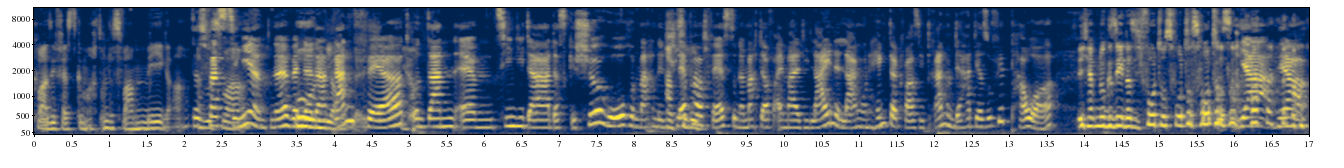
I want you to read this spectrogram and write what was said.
quasi festgemacht und es war mega. Das ist Also faszinierend, ne? Wenn der da ranfährt Ja. und dann ähm, ziehen die da das Geschirr hoch und machen den Absolut. Schlepper fest und dann macht er auf einmal die Leine lang und hängt da quasi dran und der hat ja so viel Power. Ich habe nur gesehen, dass ich Fotos, Fotos, Fotos Ja, ja,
